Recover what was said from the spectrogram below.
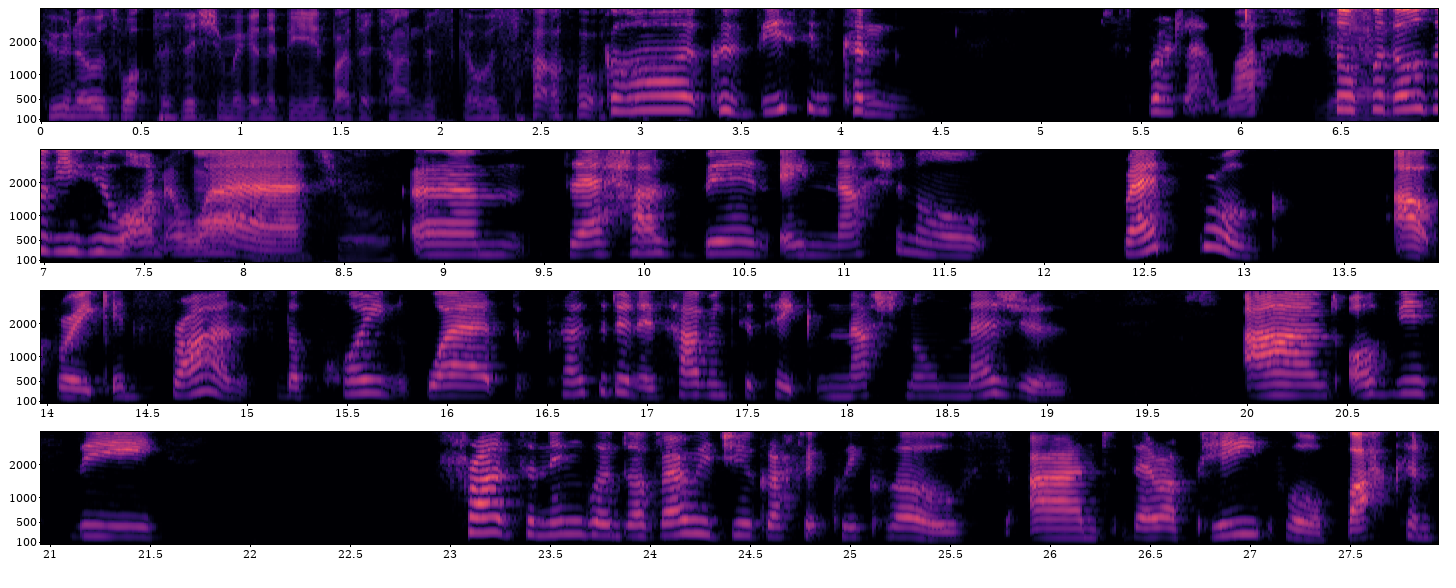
who knows what position we're going to be in by the time this goes out? God, because these things can spread like what? So, for those of you who aren't aware, um, there has been a national bedbug outbreak in France to the point where the president is having to take national measures. And obviously, France and England are very geographically close, and there are people back and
